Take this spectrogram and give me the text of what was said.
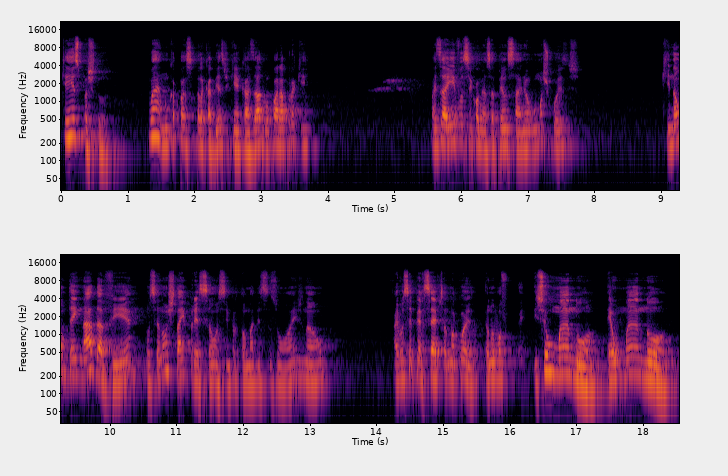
Que isso, pastor? Ué, nunca passa pela cabeça de quem é casado, vou parar por aqui. Mas aí você começa a pensar em algumas coisas que não tem nada a ver, você não está em pressão assim para tomar decisões, não. Aí você percebe, sabe uma coisa? Eu não vou. Isso é humano, é humano.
